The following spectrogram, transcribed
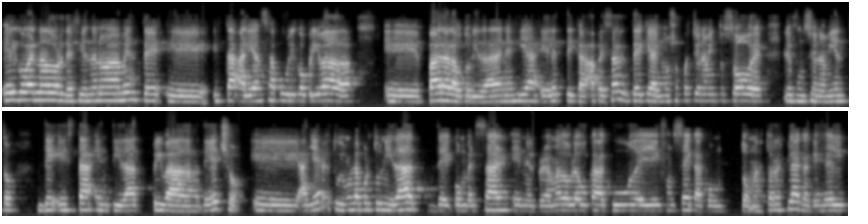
el gobernador defiende nuevamente eh, esta alianza público-privada eh, para la Autoridad de Energía Eléctrica, a pesar de que hay muchos cuestionamientos sobre el funcionamiento de esta entidad privada. De hecho, eh, ayer tuvimos la oportunidad de conversar en el programa WKQ de Jay Fonseca con Tomás Torres Placa, que es el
